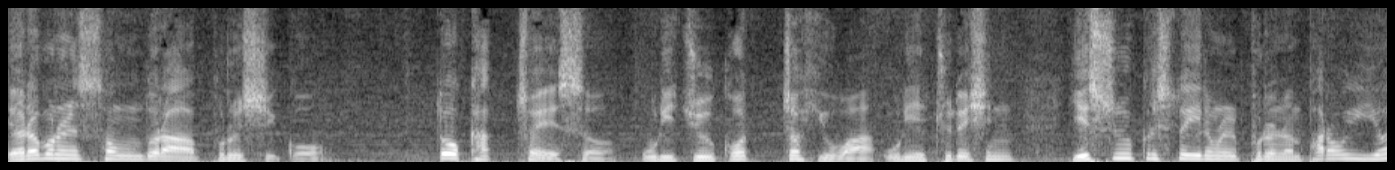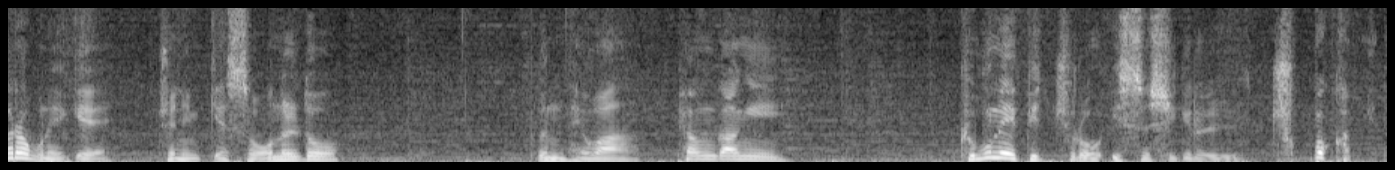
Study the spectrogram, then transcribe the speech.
여러분을 성도라 부르시고 또 각처에서 우리 주 곧 저희와 우리의 주 되신 예수 그리스도의 이름을 부르는 바로 여러분에게 주님께서 오늘도 은혜와 평강이 그분의 빛으로 있으시기를 축복합니다.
